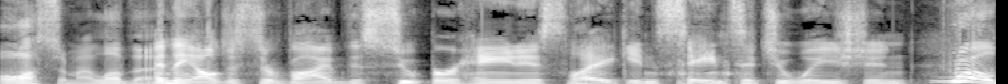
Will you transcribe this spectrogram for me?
awesome. I love that. And they all just survive this super heinous, like insane situation. well,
